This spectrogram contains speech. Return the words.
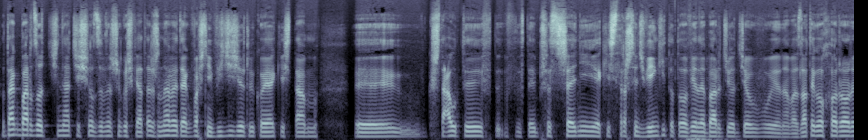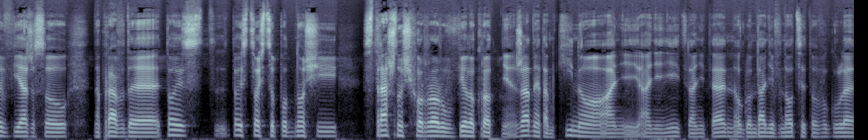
to tak bardzo odcinacie się od zewnętrznego świata, że nawet jak właśnie widzicie tylko jakieś tam Y, kształty w, w, tej przestrzeni, jakieś straszne dźwięki, to to o wiele bardziej oddziałuje na was. Dlatego horrory w VR są naprawdę, to jest, to jest coś, co podnosi straszność horrorów wielokrotnie. Żadne tam kino, ani, ani nic, ani ten. Oglądanie w nocy to w ogóle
